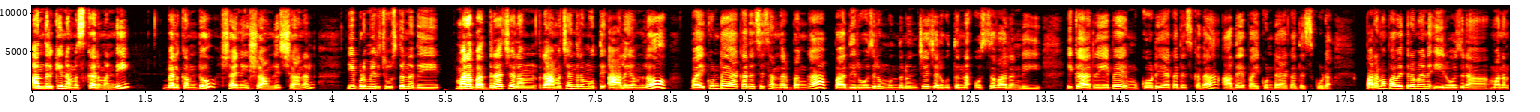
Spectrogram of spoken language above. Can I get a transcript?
అందరికీ నమస్కారం అండి welcome to shining Shamlee's channel. ఇప్పుడు మీరు చూస్తున్నది మన భద్రాచలం రామచంద్రమూర్తి ఆలయంలో వైకుంఠ ఏకాదశి సందర్భంగా పది రోజుల ముందు నుంచే జరుగుతున్న ఉత్సవాలండి. ఇక రేపే ముక్కోటి ఏకాదశి కదా అదే వైకుంఠ ఏకాదశి కూడా. పరమ పవిత్రమైన ఈ రోజున మనం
